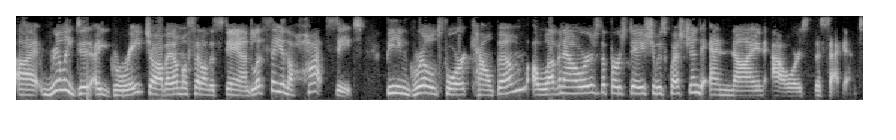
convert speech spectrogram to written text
uh, really did a great job. I almost said on the stand, let's say in the hot seat, being grilled for count them 11 hours the first day she was questioned and nine hours the second.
